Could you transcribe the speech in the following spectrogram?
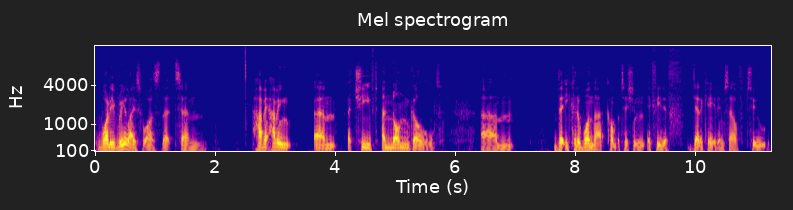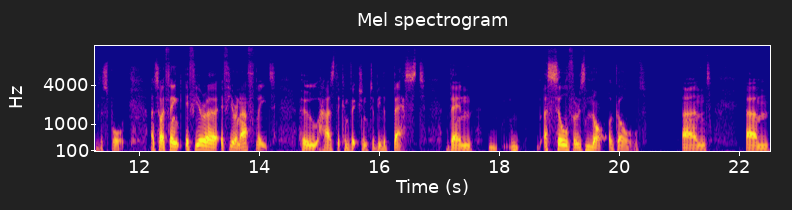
what he realised was that um, having having um, achieved a non-gold, um, that he could have won that competition if he'd have dedicated himself to the sport. And so I think if you're a if you're an athlete who has the conviction to be the best, then a silver is not a gold, and um,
